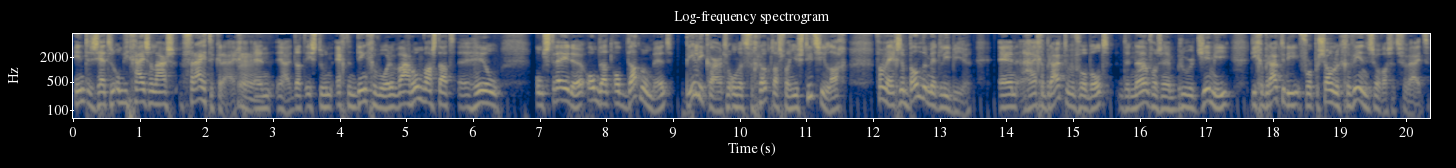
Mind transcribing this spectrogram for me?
in te zetten om die gijzelaars vrij te krijgen. En ja, dat is toen echt een ding geworden. Waarom was dat eh, heel omstreden? Omdat op dat moment Billy Carter onder het vergrootglas van justitie lag vanwege zijn banden met Libië. En hij gebruikte bijvoorbeeld de naam van zijn broer Jimmy. Die gebruikte hij voor persoonlijk gewin, zo was het verwijt.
